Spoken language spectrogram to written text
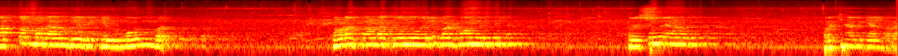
പത്തൊമ്പതാം തീയതിക്ക് മുമ്പ് തുടക്കണ്ടത്തൊന്നും ഒരു കുഴപ്പവും വരുന്നില്ല. തൃശ്ശൂരാണത്. പ്രഖ്യാപിക്കാൻ പറ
